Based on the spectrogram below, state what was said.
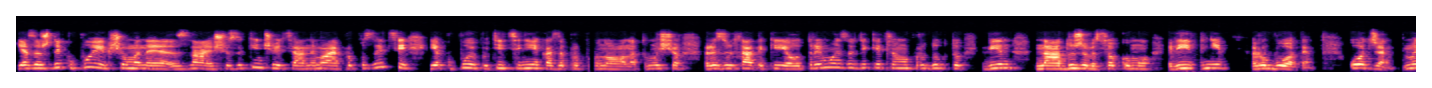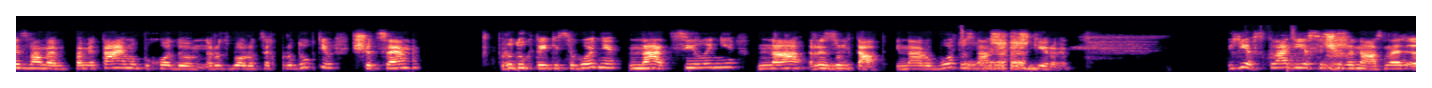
Я завжди купую, якщо в мене знаю, що закінчується, а немає пропозиції. Я купую по тій ціні, яка запропонована, тому що результат, який я отримую завдяки цьому продукту, він на дуже високому рівні роботи. Отже, ми з вами пам'ятаємо по ходу розбору цих продуктів, що це. Продукти, які сьогодні націлені на результат і на роботу з нашою шкірою. Є в складі є сечовина, е,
